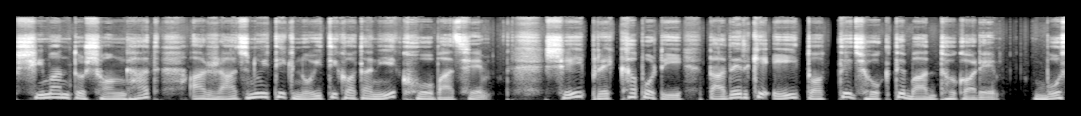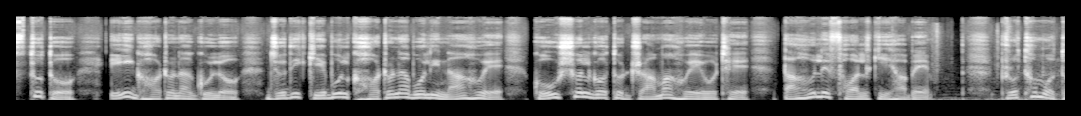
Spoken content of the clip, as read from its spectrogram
সীমান্ত সংঘাত আর রাজনৈতিক নৈতিকতা নিয়ে ক্ষোভ আছে। সেই প্রেক্ষাপটই তাদেরকে এই তত্ত্বে ঝোঁকতে বাধ্য করে। বস্তুত, এই ঘটনাগুলো যদি কেবল ঘটনাবলী না হয়ে কৌশলগত ড্রামা হয়ে ওঠে, তাহলে ফল কি হবে? প্রথমত,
